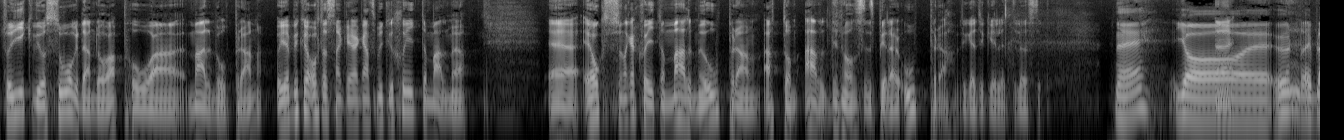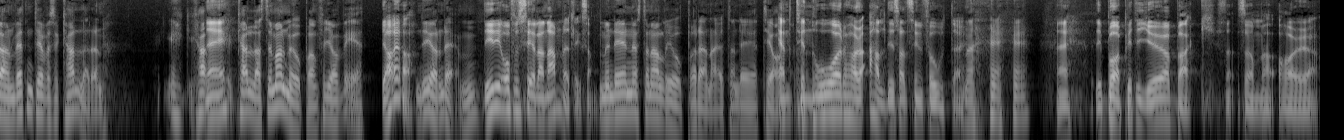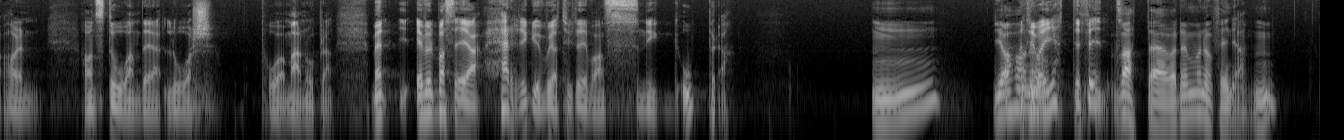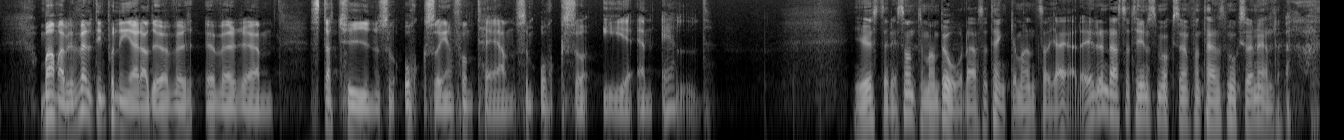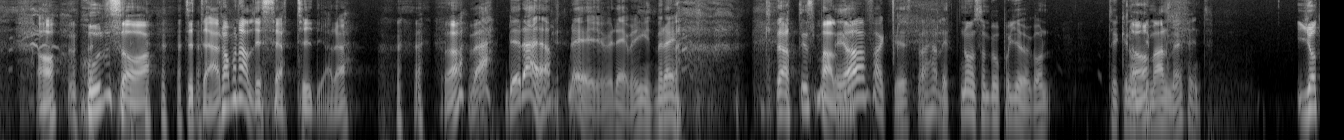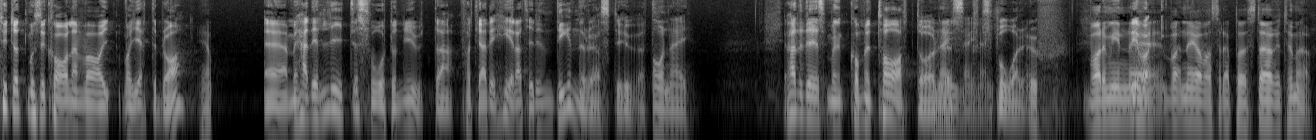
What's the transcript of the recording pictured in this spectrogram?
så gick vi och såg den då på eh, Malmöoperan. Och jag brukar ofta snacka ganska mycket skit om Malmö. Eh, jag har också snackat skit om Malmöoperan, att de aldrig någonsin spelar opera, vilket jag tycker är lite lustigt. Nej, jag Nej. undrar ibland, vet inte jag vad jag ska kalla den. Ka- Nej. Kallas det Malmöoperan? För jag vet, Ja, ja, det gör den det. Mm. det är det officiella namnet liksom. Men det är nästan aldrig opera där, utan det är teater. En tenor har aldrig satt sin fot där. Nej. Nej, det är bara Peter Jöback som- har, har, en, har en stående loge på Malmöoperan. Men jag vill bara säga, herregud vad jag tyckte det var en snygg opera. Mm. Jag har Jag det var jättefint. varit där och den var nog fin, ja. Mm. Mamma blev väldigt imponerad över, över um, statyn som också är en fontän, som också är en eld. Just det, det är sånt när man bor där så tänker man så, ja, ja, det är den där statyn som också är en fontän som också är en eld. Ja, hon sa, det där har man aldrig sett tidigare. Va? Va? Det där? Det är, det är väl inget med det. Grattis Malmö! Ja, faktiskt, vad härligt. Någon som bor på Djurgården tycker något Ja. i Malmö är fint. Jag tyckte att musikalen var, var jättebra. Ja. Eh, Men jag hade lite svårt att njuta för att jag hade hela tiden din röst i huvudet. Åh nej. Jag hade dig som en kommentator Nej, nej, nej. spår. Usch. Var det min, Det var- eh, var, när jag var sådär på störigt humör?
